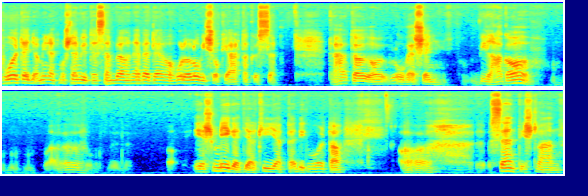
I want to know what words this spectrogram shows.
volt egy, aminek most nem jut eszembe a neve, de ahol a lovisok jártak össze. Tehát a, a lóverseny világa, és még egyel kijebb pedig volt a, a Szent István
